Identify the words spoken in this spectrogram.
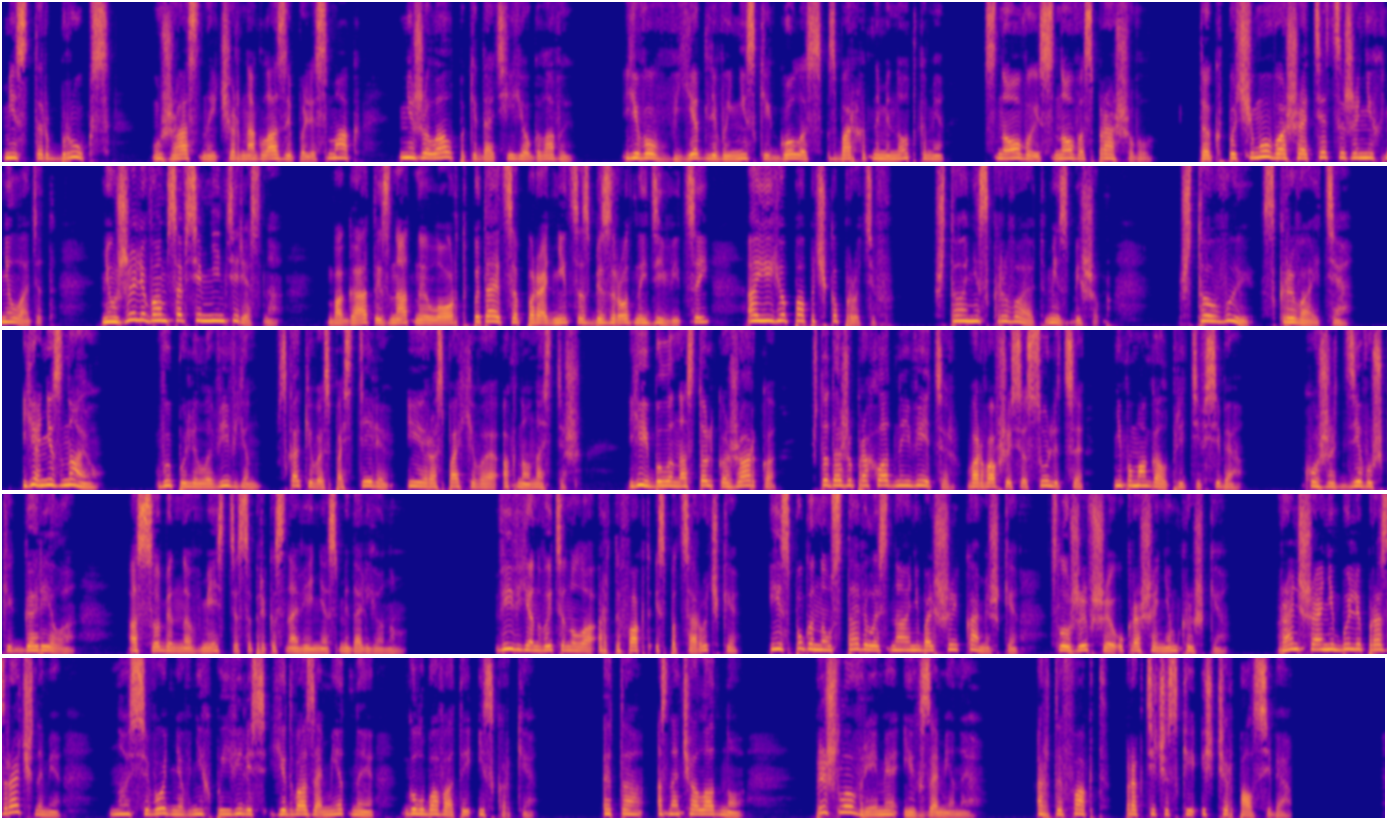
Мистер Брукс, ужасный черноглазый полисмак, не желал покидать ее головы. Его въедливый низкий голос с бархатными нотками снова и снова спрашивал. «Так почему ваш отец и жених не ладят? Неужели вам совсем не интересно? Богатый знатный лорд пытается породниться с безродной девицей, а ее папочка против. Что они скрывают, мисс Бишоп? Что вы скрываете? Я не знаю, выпалила Вивьен, вскакивая с постели и распахивая окно настежь. Ей было настолько жарко, что даже прохладный ветер, ворвавшийся с улицы, не помогал прийти в себя. Кожа девушки горела — особенно в месте соприкосновения с медальоном. Вивьен вытянула артефакт из-под сорочки и испуганно уставилась на небольшие камешки, служившие украшением крышки. Раньше они были прозрачными, но сегодня в них появились едва заметные голубоватые искорки. Это означало одно — пришло время их замены. Артефакт практически исчерпал себя.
